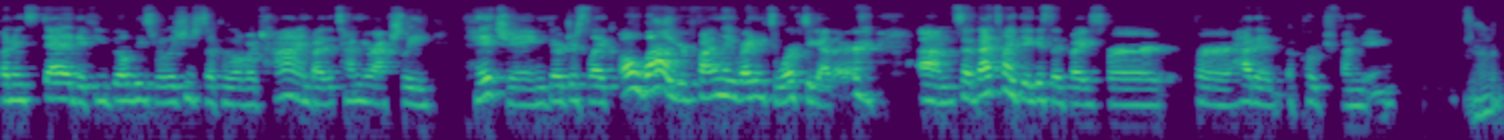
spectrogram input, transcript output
But instead, if you build these relationships over time, by the time you're actually pitching, they're just like, "Oh wow, you're finally ready to work together." Um, so that's my biggest advice for for how to approach funding. Got it.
